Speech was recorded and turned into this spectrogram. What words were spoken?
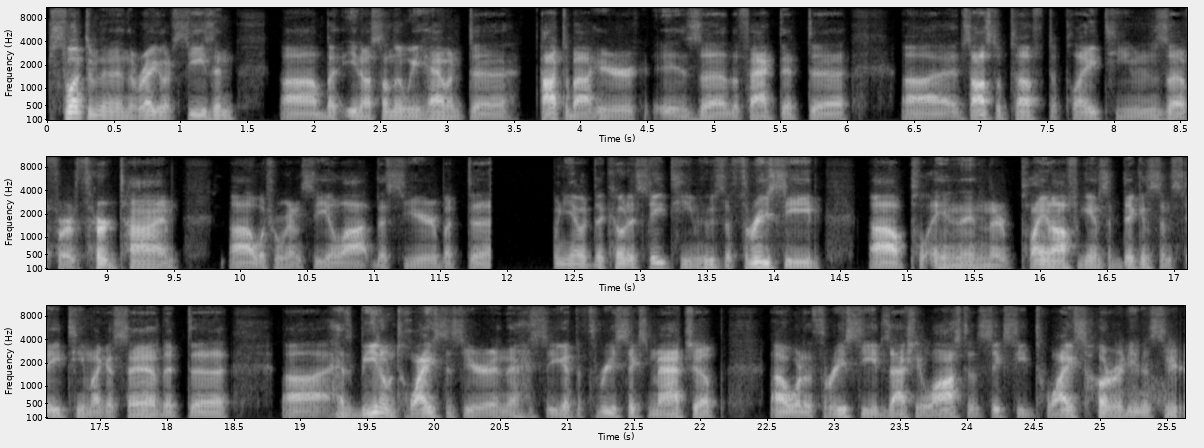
swept them in the regular season. Uh, but you know, something we haven't uh, talked about here is uh, the fact that uh, uh, it's also tough to play teams uh, for a third time, which we're going to see a lot this year. But when you have a Dakota State team who's the three seed, uh, and, and, they're playing off against a Dickinson State team, like I said, that uh, uh, has beat them twice this year, and so you got the three six matchup where the three seeds actually lost to the six seed twice already this year.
